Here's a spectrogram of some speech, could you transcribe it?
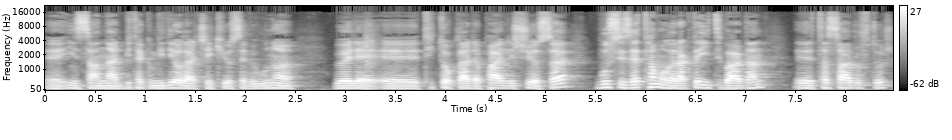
e, insanlar bir takım videolar çekiyorsa ve bunu böyle e, TikTok'larda paylaşıyorsa bu size tam olarak da itibardan e, tasarruftur.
